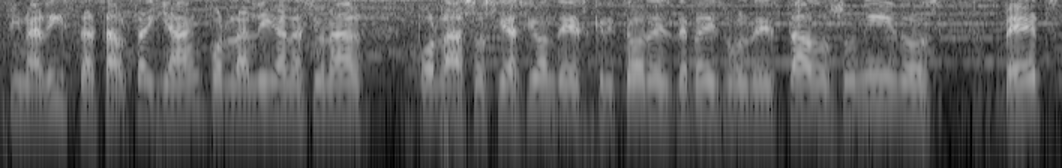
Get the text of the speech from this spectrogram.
finalistas al Cy Young por la Liga Nacional por la Asociación de Escritores de Béisbol de Estados Unidos. Betts,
